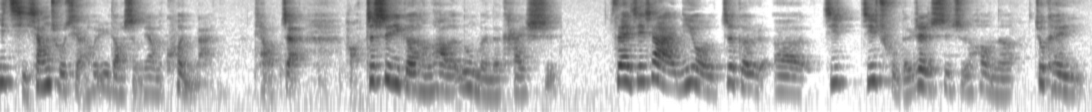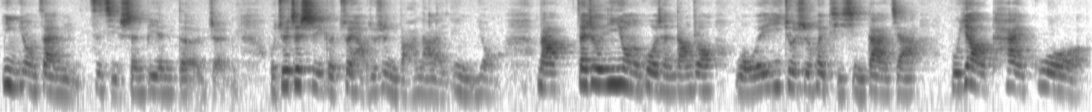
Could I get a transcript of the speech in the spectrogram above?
一起相处起来会遇到什么样的困难、挑战？好，这是一个很好的入门的开始。在接下来，你有这个呃基基础的认识之后呢，就可以应用在你自己身边的人。我觉得这是一个最好，就是你把它拿来应用。那在这个应用的过程当中，我唯一就是会提醒大家，不要太过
